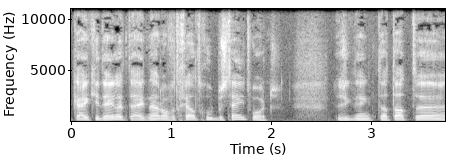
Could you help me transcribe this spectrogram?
Kijk je de hele tijd naar of het geld goed besteed wordt. Dus ik denk dat dat... Uh,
